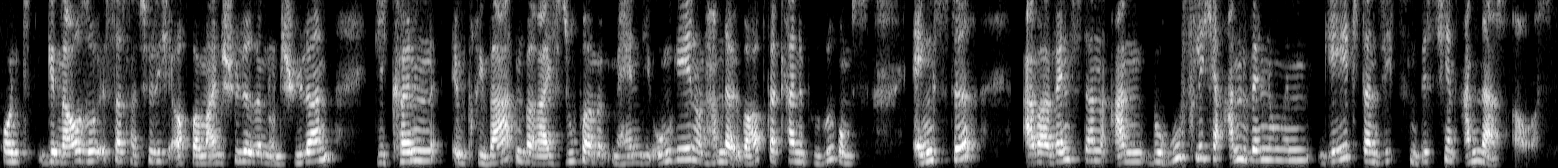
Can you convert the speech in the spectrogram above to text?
Und genauso ist das natürlich auch bei meinen Schülerinnen und Schülern. Die können im privaten Bereich super mit dem Handy umgehen und haben da überhaupt gar keine Berührungsängste. Aber wenn es dann an berufliche Anwendungen geht, dann sieht es ein bisschen anders aus.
